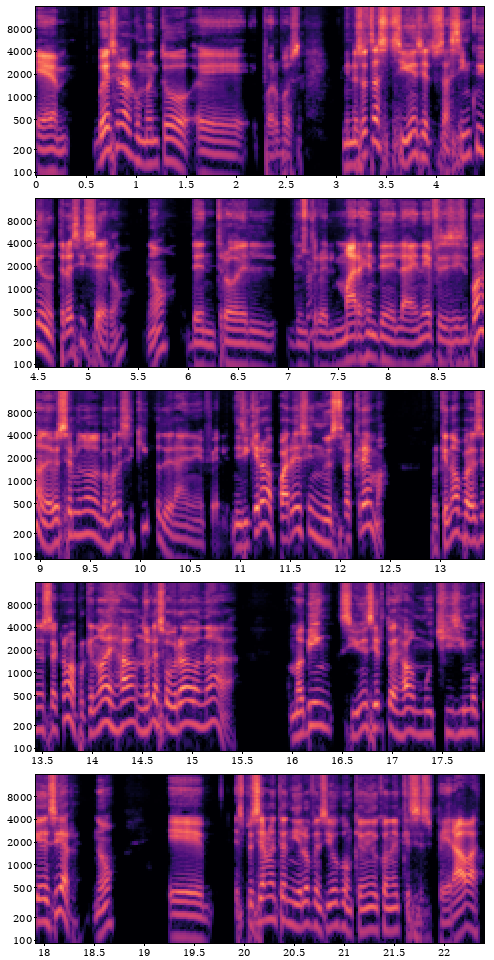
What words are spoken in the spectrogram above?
Eh, voy a hacer el argumento eh, por vos. Minnesota, si bien es cierto, está 5 y 1, 3 y 0, ¿no? Dentro del, dentro del margen de la NFL. Bueno, debe ser uno de los mejores equipos de la NFL. Ni siquiera aparece en nuestra crema. ¿Por qué no aparece en nuestra crema? Porque no, ha dejado, no le ha sobrado nada. Más bien, si bien es cierto, ha dejado muchísimo que desear, ¿no? Eh, especialmente a nivel ofensivo con Kevin el que se esperaba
